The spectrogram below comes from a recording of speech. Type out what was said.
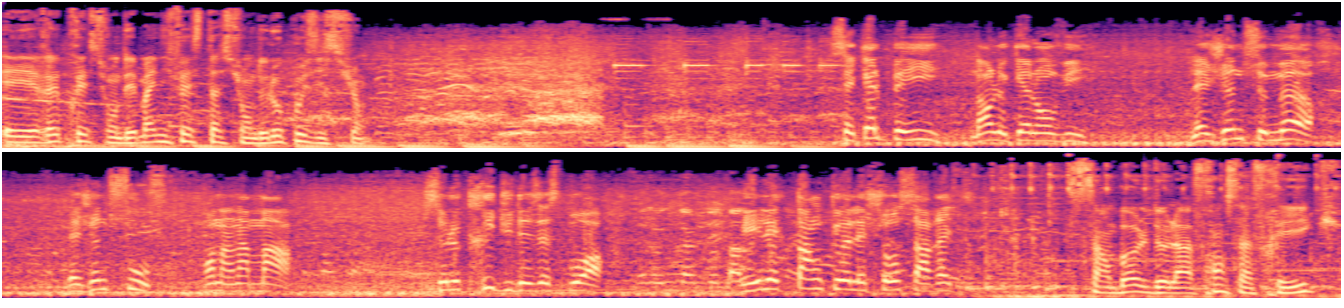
et répression des manifestations de l'opposition. C'est quel pays dans lequel on vit? Les jeunes se meurent, les jeunes souffrent, on en a marre. C'est le cri du désespoir. Et il est temps que les choses s'arrêtent. Symbole de la France-Afrique,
